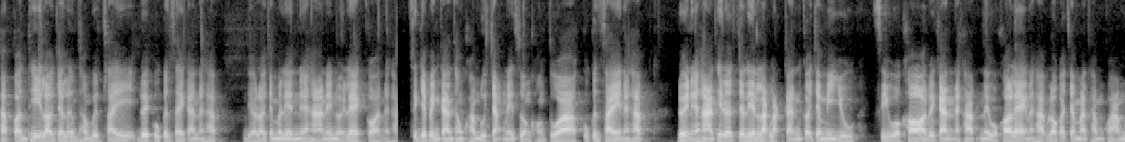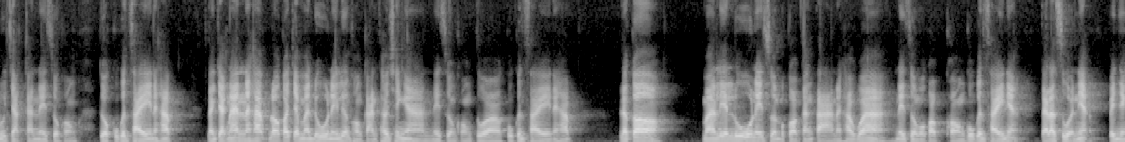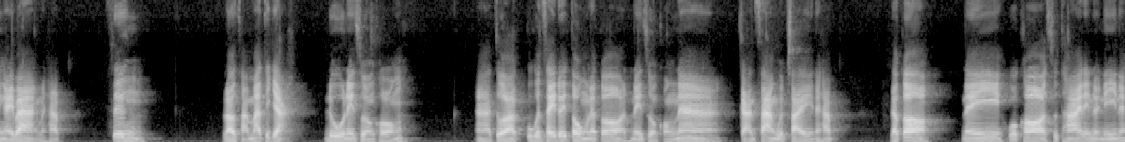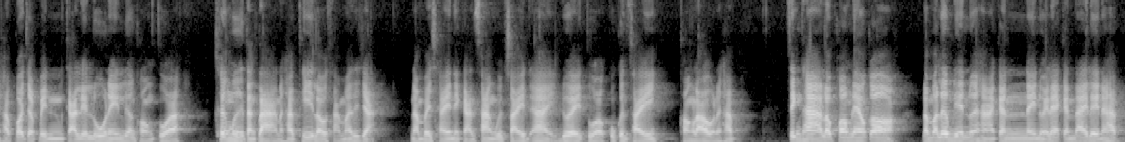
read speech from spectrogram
ครับก่อนที่เราจะเริ่มทำเว็บไซต์ด้วย Google Sites กันนะครับ เดี๋ยวเราจะมาเรียนเนื้อหาในหน่วยแรกก่อนนะครับ ซึ่งจะเป็นการทำความรู้จักในส่วนของตัว Google Sites นะครับ โดยเนื้อหาที่เราจะเรียนหลักๆ กันก็จะมีอยู่ 4 หัวข้อด้วยกันนะครับ ในหัวข้อแรกนะครับ เราก็จะมาทำความรู้จักกันในส่วนของตัว Google Sites นะครับ หลังจากนั้นนะครับเราก็จะมาดูในเรื่องของการเข้าใช้งานในส่วนของตัว Google Sites นะครับ แล้วก็มาเรียนรู้ในส่วนประกอบต่างๆนะครับ ว่าในส่วนประกอบของ Google Sites เนี่ยแต่ละส่วนเนี่ยเป็นยังไงบ้างนะครับ ซึ่งเราสามารถที่จะดูในส่วนของอตัว Google Sites โดยตรง แล้วก็ในส่วนของหน้าการสร้างเว็บไซต์นะครับ แล้วก็ในหัวข้อสุดท้ายในหน่วยนี้นะครับ ก็จะเป็นการเรียนรู้ในเรื่องของตัวเครื่องมือต่างๆนะครับ ที่เราสามารถที่จะนำไปใช้ในการสร้างเว็บไซต์ได้ด้วยตัว Google Sites ของเรานะครับ ซึ่งถ้าเราพร้อมแล้วก็เรามาเริ่มเรียนเนื้อหากันในหน่วยแรกกันได้เลยนะครับ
